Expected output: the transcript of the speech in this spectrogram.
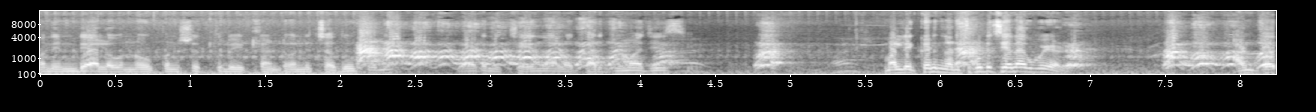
మన ఇండియాలో ఉన్న ఉపనిషత్తులు ఇట్లాంటివన్నీ చదువుకొని వాటిని చైనాలో తర్జుమా చేసి మళ్ళీ ఇక్కడి నుంచి నడుచుకుంటూ చైనాకు పోయాడు. అంటే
